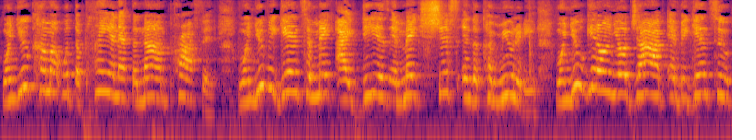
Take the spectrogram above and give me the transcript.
when you come up with the plan at the nonprofit, when you begin to make ideas and make shifts in the community, when you get on your job and begin to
